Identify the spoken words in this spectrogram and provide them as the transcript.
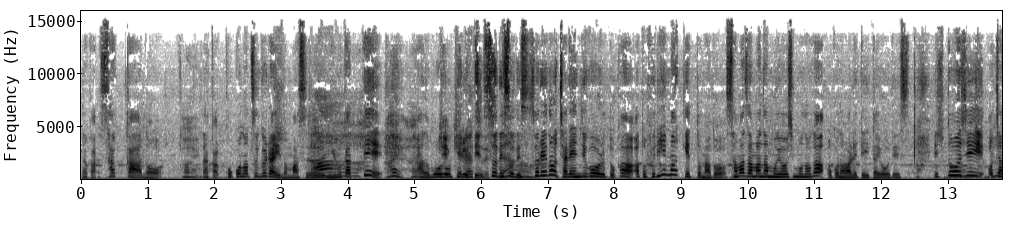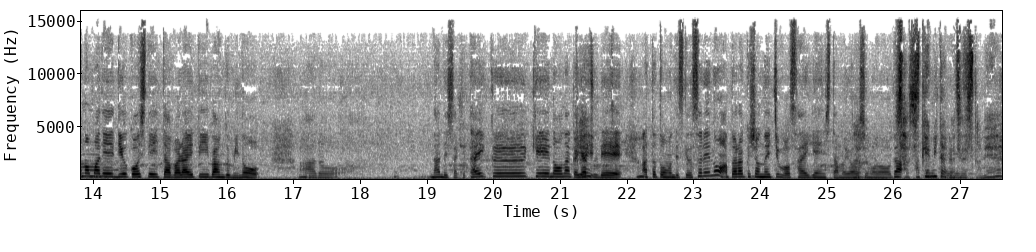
なんかサッカーのなんか9つぐらいのマスに向かって、はいはい、あのボールを蹴るっていう、ね、そうですそうです、うん、それのチャレンジゴールとかあとフリーマーケットなどさまざまな催し物が行われていたようです。で当時お茶の間で流行していたバラエティ番組の、うん、あの何でしたっけ？体育系のなんかやつであったと思うんですけど、それのアトラクションの一部を再現した催し物がサスケみたいなやつですかね。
